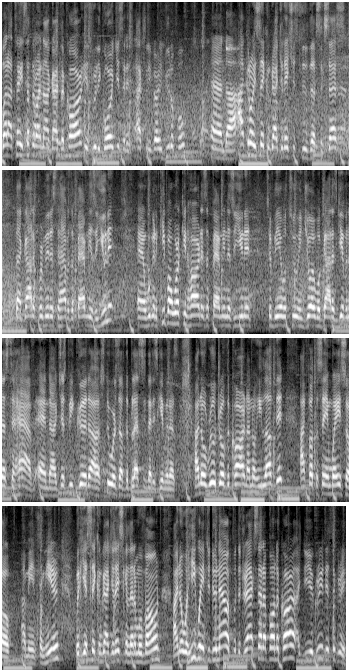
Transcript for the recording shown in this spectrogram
But I'll tell you something right now, guys. The car is really gorgeous and it's actually very beautiful. And uh, I can only say congratulations to the success that God has permitted us to have as a family, as a unit. and we're gonna keep on working hard as a family and as a unit to be able to enjoy what God has given us to have and uh, just be good uh, stewards of the blessings that He's given us. I know Real drove the car and I know he loved it. I felt the same way. So, I mean, from here, we can just say congratulations and let him move on. I know what he's waiting to do now and put the drag setup on the car. Do you agree or disagree?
